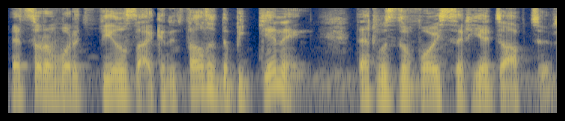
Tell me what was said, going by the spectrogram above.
That's sort of what it feels like, and it felt at the beginning that was the voice that he adopted.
